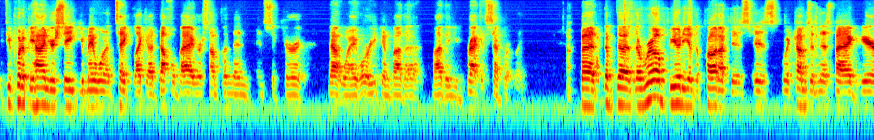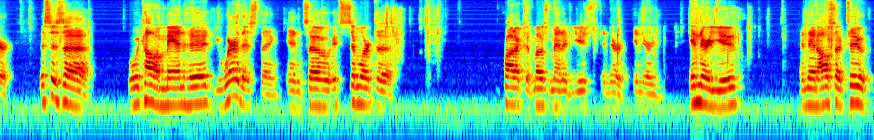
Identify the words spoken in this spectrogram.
if you put it behind your seat, you may want to take like a duffel bag or something and, and secure it that way, or you can buy the buy the bracket separately. But the, the, the real beauty of the product is is what comes in this bag here. This is a what we call a manhood. You wear this thing, and so it's similar to product that most men have used in their in their in their youth. And then also too,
